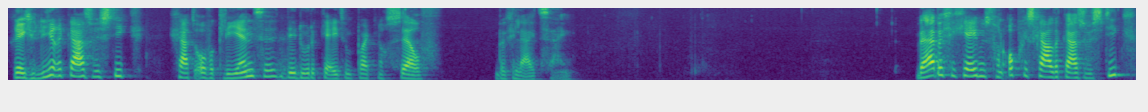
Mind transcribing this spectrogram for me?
Reguliere casuïstiek gaat over cliënten die door de ketenpartners zelf begeleid zijn. We hebben gegevens van opgeschaalde casuïstiek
